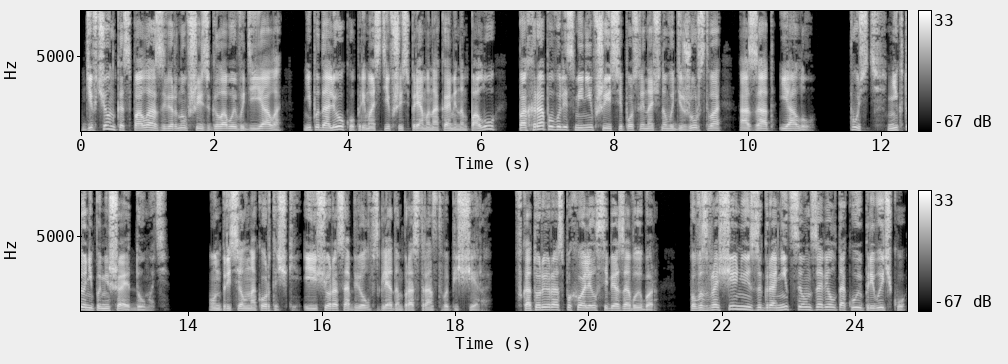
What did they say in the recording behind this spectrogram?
Девчонка спала, завернувшись головой в одеяло, неподалеку, примостившись прямо на каменном полу, похрапывали сменившиеся после ночного дежурства Азат и Алу. Пусть, никто не помешает думать. Он присел на корточки и еще раз обвел взглядом пространство пещеры. В который раз похвалил себя за выбор. По возвращению из-за границы он завел такую привычку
